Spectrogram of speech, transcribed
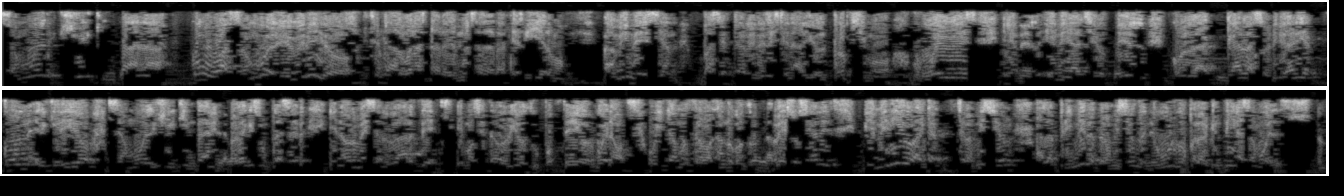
Samuel Gil Quintana, ¿cómo va Samuel? Bienvenido. ¿Qué tal? Buenas tardes, muchas gracias Guillermo. A mí me decían, vas a estar en el escenario el próximo jueves en el NH Hotel con la gala solidaria con el querido Samuel Gil Quintana y la verdad que es un placer enorme saludarte. Hemos estado viendo tus posteos. Bueno, hoy estamos trabajando con todas las redes sociales. Bienvenido a esta transmisión, a la primera transmisión de Burgos para Argentina, Samuel.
